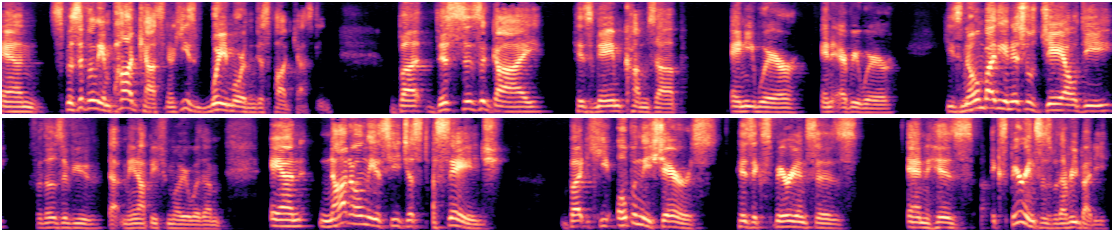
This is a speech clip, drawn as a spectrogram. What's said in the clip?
and specifically in podcasting, he's way more than just podcasting. But this is a guy, his name comes up anywhere and everywhere. He's known by the initials JLD, for those of you that may not be familiar with him. And not only is he just a sage, but he openly shares his experiences and his experiences with everybody.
